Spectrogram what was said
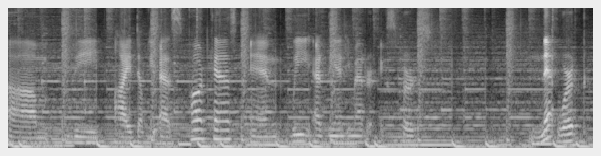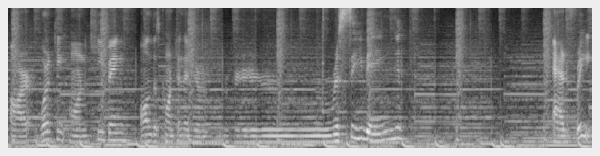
um, the IWS podcast. And we at the Antimatter Experts Network are working on keeping all this content that you're receiving ad free.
